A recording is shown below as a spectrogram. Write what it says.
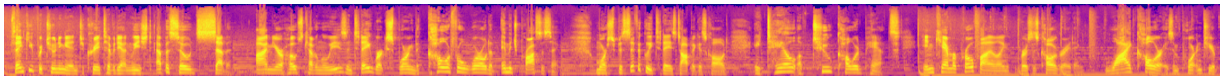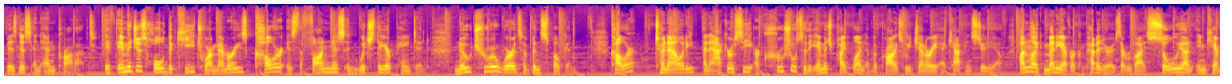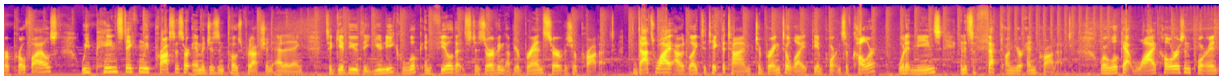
Thank you for tuning in to Creativity Unleashed, Episode 7. I'm your host, Kevin Louise, and today we're exploring the colorful world of image processing. More specifically, today's topic is called A Tale of Two Colored Pants In Camera Profiling versus Color Grading. Why color is important to your business and end product. If images hold the key to our memories, color is the fondness in which they are painted. No truer words have been spoken. Color Tonality and accuracy are crucial to the image pipeline of the products we generate at Capping Studio. Unlike many of our competitors that rely solely on in camera profiles, we painstakingly process our images in post production editing to give you the unique look and feel that's deserving of your brand, service, or product. That's why I would like to take the time to bring to light the importance of color, what it means, and its effect on your end product. We'll look at why color is important,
